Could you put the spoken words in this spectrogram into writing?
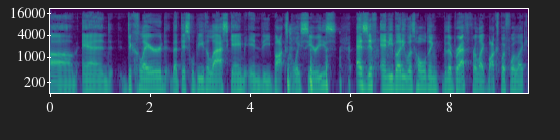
um, and declared that this will be the last game in the Box Boy series, as if anybody was holding their breath for like Box Boy 4. like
